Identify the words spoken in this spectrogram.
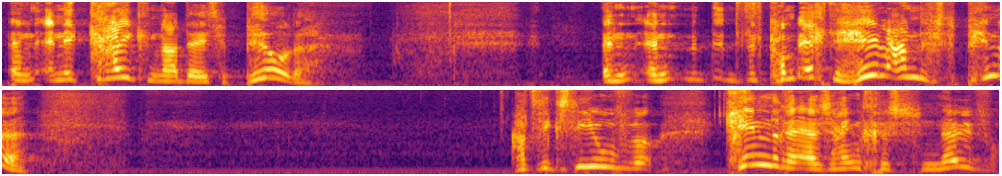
en, en ik kijk naar deze beelden, en, en het komt echt heel anders binnen. Als ik zie hoeveel kinderen er zijn gesneuveld.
